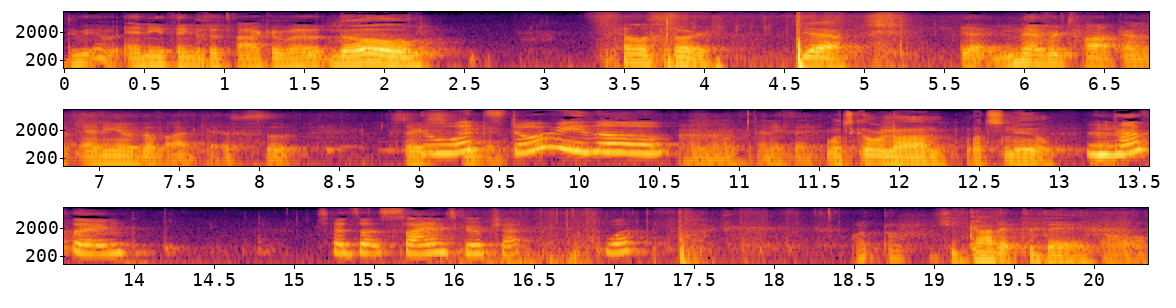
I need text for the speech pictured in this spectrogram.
Do we have anything to talk about? No. Tell a story. Yeah. Yeah, you never talk on any of the podcasts, so start What speaking. story though? I don't know, anything. What's going on? What's new? Nothing. Besides that science group chat. What? the What the? F- She got it today. oh.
